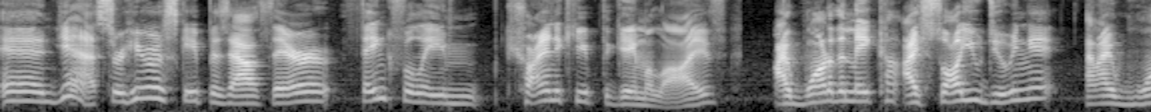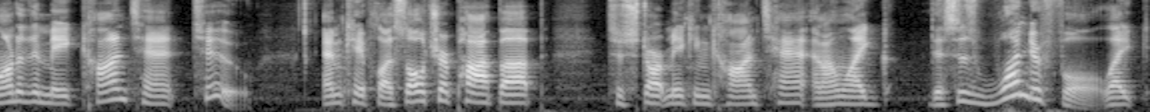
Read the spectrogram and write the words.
And yeah, Sir HeroScape is out there, thankfully trying to keep the game alive. I wanted to make, I saw you doing it, and I wanted to make content too. MK Plus Ultra pop up, to start making content and I'm like this is wonderful. Like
